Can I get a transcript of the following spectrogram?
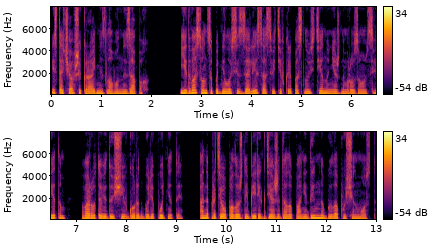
источавший крайне зловонный запах. Едва солнце поднялось из-за леса, осветив крепостную стену нежным розовым светом, ворота, ведущие в город, были подняты, а на противоположный берег, где ожидала пани Дымна, был опущен мост.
